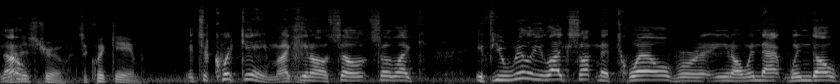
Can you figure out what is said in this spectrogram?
No, That is true. It's a quick game. it's a quick game like you know so so like if you really like something at 12 or you know in that window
